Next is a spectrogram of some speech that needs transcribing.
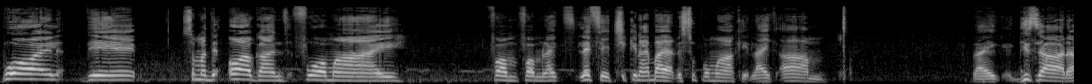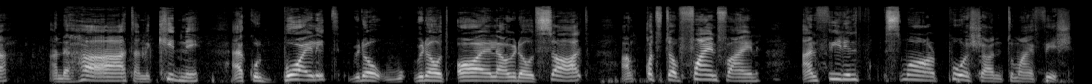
boil the some of the organs for my from from like let's say chicken I buy at the supermarket like um like gizzard and the heart and the kidney I could boil it without without oil and without salt and cut it up fine fine and feed in small portion to my fish.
